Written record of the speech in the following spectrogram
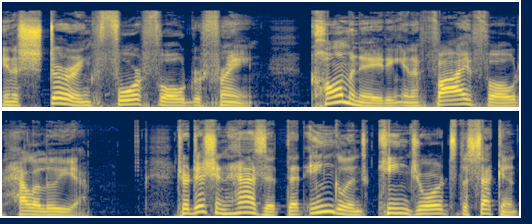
in a stirring fourfold refrain culminating in a fivefold hallelujah. Tradition has it that England's King George II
